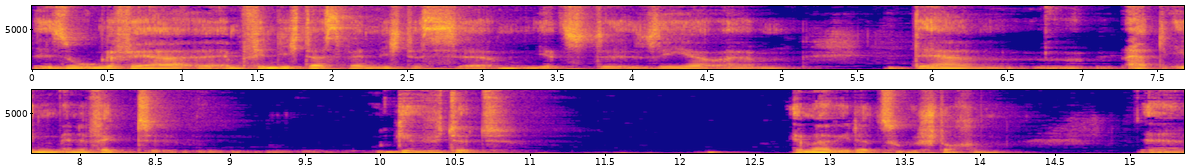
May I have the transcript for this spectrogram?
so ungefähr äh, empfinde ich das, wenn ich das ähm, jetzt sehe. Der hat im Endeffekt gewütet, immer wieder zugestochen. Äh,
